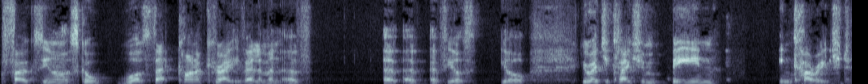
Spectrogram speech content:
focusing on at school, was that kind of creative element of of, of your your your education being encouraged?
